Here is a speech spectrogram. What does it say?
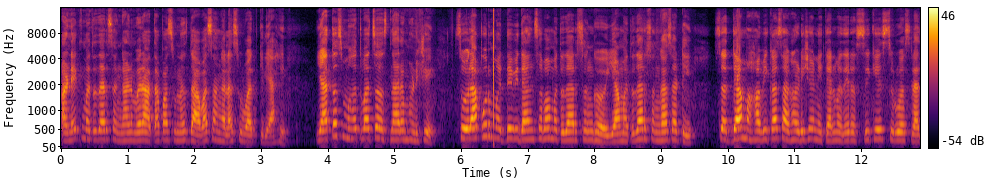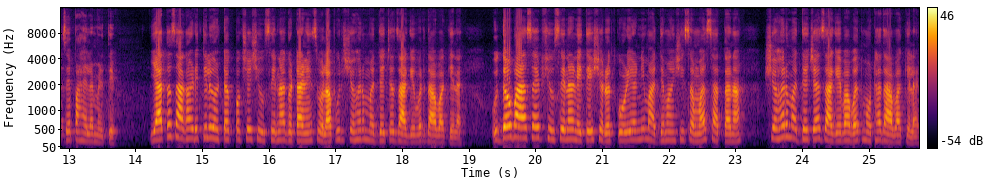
अनेक मतदारसंघांवर आतापासूनच दावा सांगायला सुरुवात केली आहे. यातच महत्त्वाचं असणारं म्हणजे सोलापूर मध्य विधानसभा मतदारसंघ या मतदारसंघासाठी सध्या महाविकास आघाडीच्या नेत्यांमध्ये रस्सीखेच सुरू असल्याचे पाहायला मिळते. यातच आघाडीतील घटक पक्ष शिवसेना गटाने सोलापूर शहर मध्याच्या जागेवर दावा केलाय. उद्धव बाळासाहेब शिवसेना नेते शरद कोळे यांनी माध्यमांशी संवाद साधताना शहर मध्यच्या जागेबाबत मोठा दावा केलाय.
